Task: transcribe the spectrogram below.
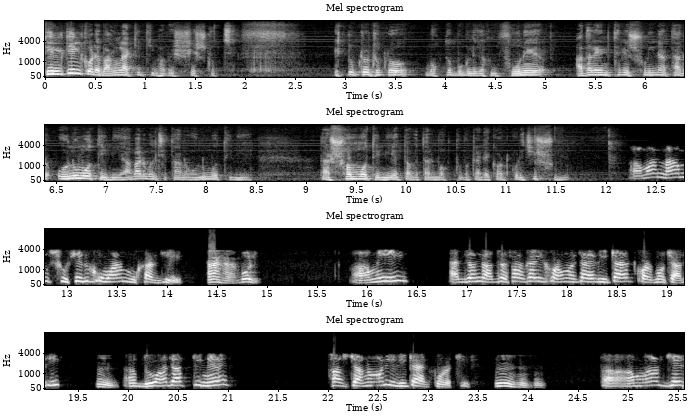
তিল তিল করে বাংলাকে কীভাবে শেষ করছে? এই টুকরো টুকরো বক্তব্যগুলো যখন ফোনে আদার এন্ড থেকে শুনি না, তার অনুমতি নিয়ে, আবার বলছি তার অনুমতি নিয়ে তার সম্মতি নিয়ে তবে তার বক্তব্যটা রেকর্ড করেছি শুনি আমার নাম সুশীল কুমার মুখার্জি। হ্যাঁ হ্যাঁ বলি আমি একজন রাজ্য সরকারি কর্মচারী রিটায়ার্ড কর্মচারী। হুম। দু হাজার তিনে ফার্স্ট জানুয়ারি রিটায়ার করেছি। হুম হুম হুম। তা আমার যে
